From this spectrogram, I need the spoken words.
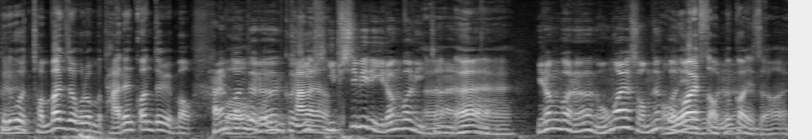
그리고 네. 전반적으로 뭐 다른 건들 뭐 다른 뭐 건들은 그 다- 입, 입시비리 이런 건 있잖아요. 예, 예. 이런 거는 옹호할 수 없는 건이에요. 옹호할 수 없는 그거는. 건이죠.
